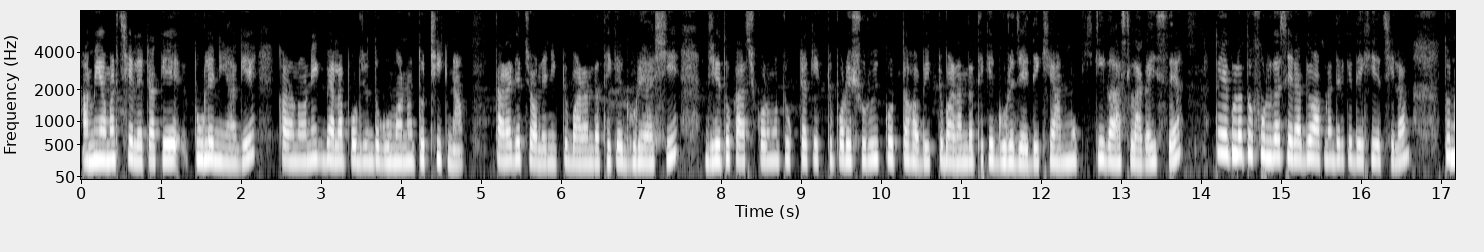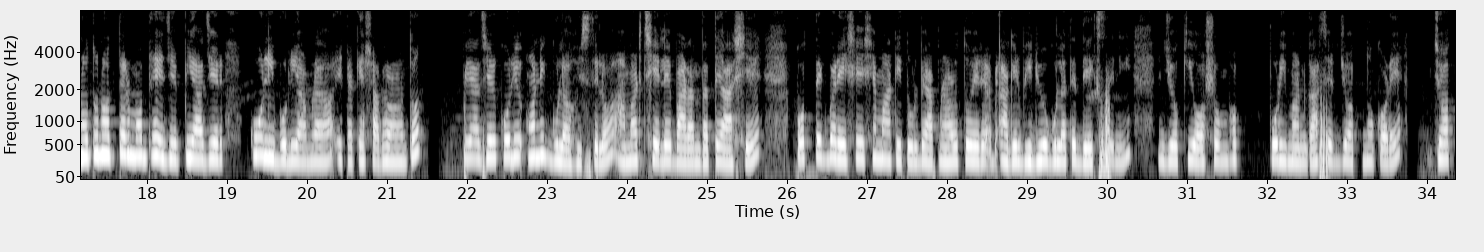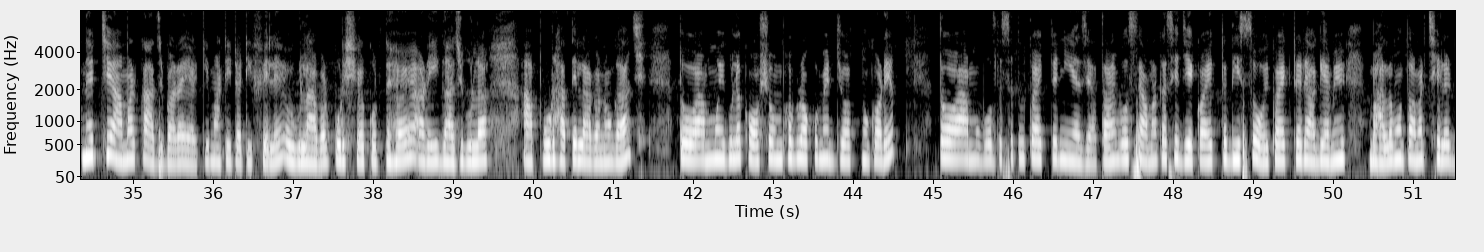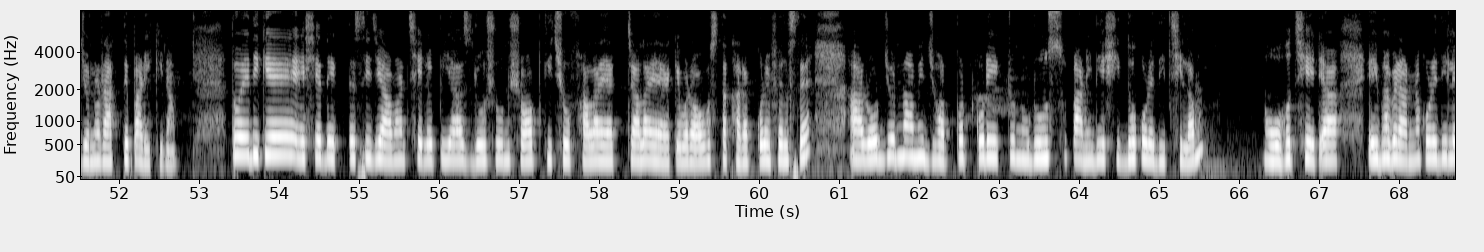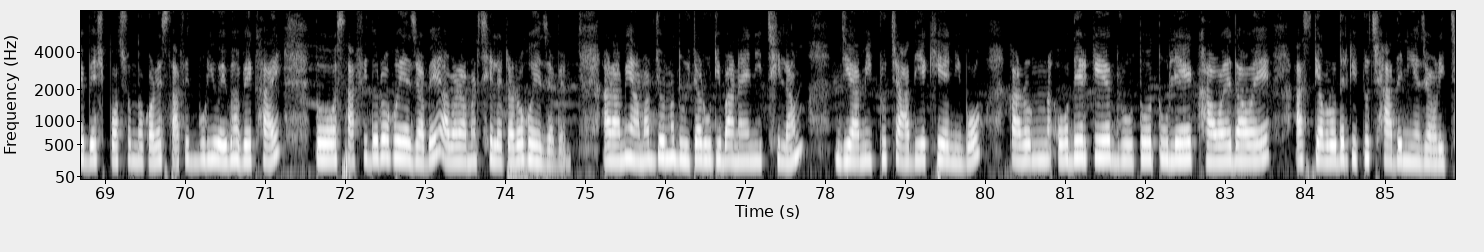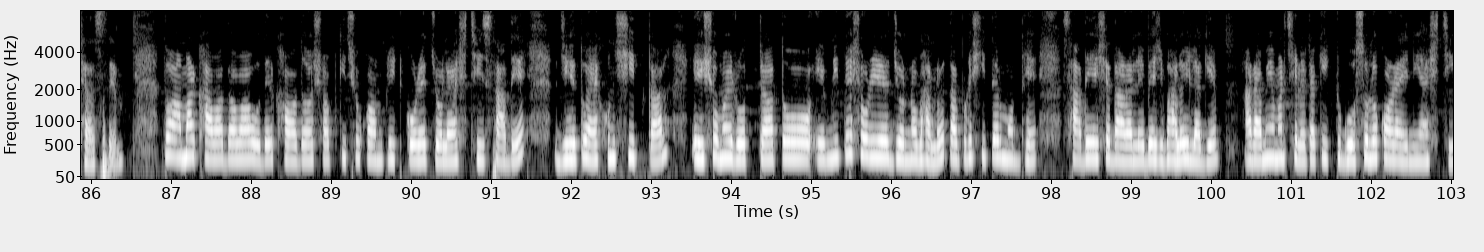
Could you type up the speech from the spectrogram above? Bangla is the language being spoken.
আমি আমার ছেলেটাকে তুলে নিই আগে, কারণ অনেক বেলা পর্যন্ত ঘুমানো তো ঠিক না। তার আগে চলেন একটু বারান্দা থেকে ঘুরে আসি। যেহেতু কাজকর্ম টুকটাক একটু পরে শুরুই করতে হবে, একটু বারান্দা থেকে ঘুরে যাই, দেখি আম্মু কী কী গাছ লাগাইছে। তো এগুলো তো ফুল গাছ এর আগেও আপনাদেরকে দেখিয়েছিলাম। তো নতুনত্বের মধ্যে যে পেঁয়াজের কলি বলি আমরা এটাকে সাধারণত, পেঁয়াজের কলি অনেকগুলা হয়েছিল আমার ছেলে বারান্দাতে আসে, প্রত্যেকবার এসে এসে মাটি তুলবে, আপনারাও তো এর আগের ভিডিওগুলোতে দেখছেনই যে কি অসম্ভব পরিমাণ গাছের যত্ন করে। যত্নের চেয়ে আমার কাজ বাড়ায় আর কি। মাটি টাটি ফেলে ওগুলো আবার পরিষ্কার করতে হয়। আর এই গাছগুলা আপুর হাতে লাগানো গাছ। তো আম্মু এগুলোকে অসম্ভব রকমের যত্ন করে। তো আম্মু বলতেছে, তুই কয়েকটা নিয়ে যা। তো আমি বলছি, আমার কাছে যে কয়েকটা দিচ্ছ ওই কয়েকটার আগে আমি ভালো মতো আমার ছেলের জন্য রাখতে পারি কি না তো এদিকে এসে দেখতেছি যে আমার ছেলে পেঁয়াজ, রসুন সব কিছু ফালায় চালায় একেবারে অবস্থা খারাপ করে ফেলছে। আর ওর জন্য আমি ঝটপট করে একটু নুডলস পানি দিয়ে সিদ্ধ করে দিচ্ছিলাম। ও হচ্ছে এটা এইভাবে রান্না করে দিলে বেশ পছন্দ করে। সাফিদ বুড়িও এইভাবে খায়। তো সাফিদেরও হয়ে যাবে, আবার আমার ছেলেটারও হয়ে যাবে। আর আমি আমার জন্য দুইটা রুটি বানায় নিচ্ছিলাম, যে আমি একটু চা দিয়ে খেয়ে নিব। কারণ ওদেরকে দ্রুত তুলে খাওয়ায় দাওয়ায় আজকে আবার ওদেরকে একটু ছাদে নিয়ে যাওয়ার ইচ্ছা আছে। তো আমার খাওয়া দাওয়া, ওদের খাওয়া দাওয়া সব কিছু কমপ্লিট করে চলে আসছি ছাদে। যেহেতু এখন শীতকাল, এই সময় রোদটা তো এমনিতে শরীরের জন্য ভালো। তারপরে শীতের মধ্যে ছাদে এসে দাঁড়ালে বেশ ভালোই লাগে। আর আমি আমার ছেলেটাকে একটু গোসলও করায় নিয়ে আসছি।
